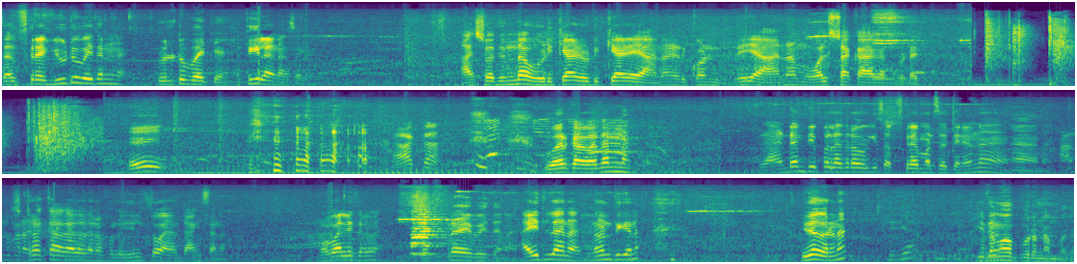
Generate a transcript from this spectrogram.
ಸಬ್ಸ್ಕ್ರೈಬ್ ಯೂಟ್ಯೂಬ್ ಐತೆ ಅಣ್ಣ ಯೂಟ್ಯೂಬ್ ಐತೆ. ಹತ್ತಿಲ್ಲ ಅಣ್ಣ ಸರ್. ಅಷ್ಟೊತ್ತಿಂದ ಹುಡುಕ್ಯಾಡಿ ಹುಡುಕ್ಯಾಡಿ ಆನ ಹಿಡ್ಕೊಂಡ್ರಿ ಆನ ಮೊಬೈಲ್ ಸ್ಟಾಕ್ ಆಗತ್ ಬಿಟ್ಟೈತಿ ಏಯ್. ಯಾಕ? ವರ್ಕ್ ಆಗೋದಣ್ಣ. ರ್ಯಾಂಡಮ್ ಪೀಪಲ್ ಹತ್ರ ಹೋಗಿ ಸಬ್ಸ್ಕ್ರೈಬ್ ಮಾಡ್ಸತ್ತೀನಿ ಅಣ್ಣ. ಹಾಂ ಸ್ಟ್ರಕ್ ಆಗೋದಣ್ಣ ಫುಲ್ ಇಲ್ತೋ ಥ್ಯಾಂಕ್ಸ್ ಅಣ್ಣ ಮೊಬೈಲ್ ಇದ್ರಲ್ಲ ಸಬ್ಸ್ಕ್ರೈಬ್ ಐತಣ್ಣ ಐತ್ಲಣ್ಣ ನೋಡ್ತೀಗಣ್ಣ ಇದಾವ್ರಣ್ಣ? ಇದಮಾಪುರ ನಮ್ಮದ.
